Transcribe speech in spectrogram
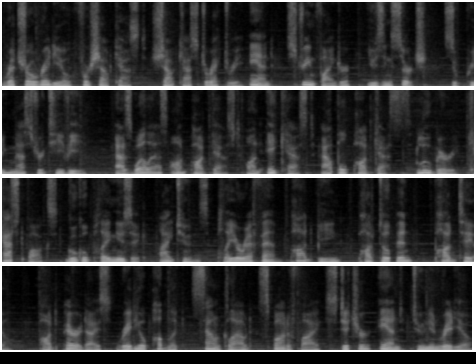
Retro Radio for Shoutcast, Shoutcast Directory, and Streamfinder using search Supreme Master TV as well as on podcast on Acast, Apple Podcasts, Blubrry, Castbox, Google Play Music, iTunes, Player FM, Podbean, Podtopin, Podtail, Pod Paradise, Radio Public, SoundCloud, Spotify, Stitcher, and TuneIn Radio.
